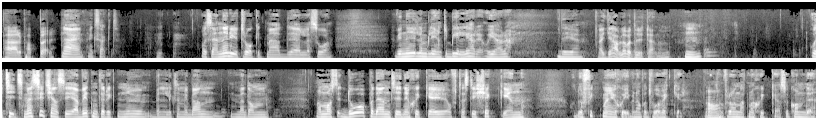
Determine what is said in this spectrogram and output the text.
per papper. Nej, exakt. Och sen är det ju tråkigt med, eller så, vinylen blir ju inte billigare att göra. Det är ju, Ja, jävlar vad dyrt det är. mm. Och tidsmässigt känns det, jag vet inte riktigt nu, men liksom ibland med de, man måste, då på den tiden skicka ju oftast till Tjeckien. Och då fick man ju skivorna på två veckor. Ja. Från att man skickade så kom det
